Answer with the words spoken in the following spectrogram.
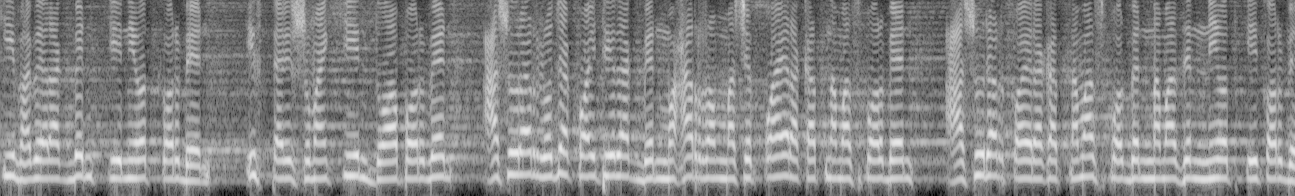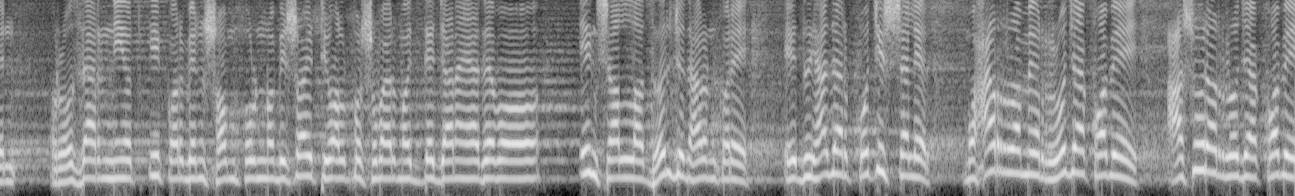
কীভাবে রাখবেন? কি নিয়ত করবেন? ইফতারির সময় কি দোয়া পড়বেন? আশুরার রোজা কয়টি রাখবেন? মোহারম মাসে কয় রাকাত নামাজ পড়বেন? আশুরার কয় রাকাত নামাজ পড়বেন? নামাজের নিয়ত কি করবেন? রোজার নিয়ত কি করবেন? সম্পূর্ণ বিষয়টি অল্প সময়ের মধ্যে জানাইয়া দেব। ইনশাল্লাহ ধৈর্য ধারণ করে এই দুই হাজার পঁচিশ সালের মহারমের রোজা কবে, আশুরার রোজা কবে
